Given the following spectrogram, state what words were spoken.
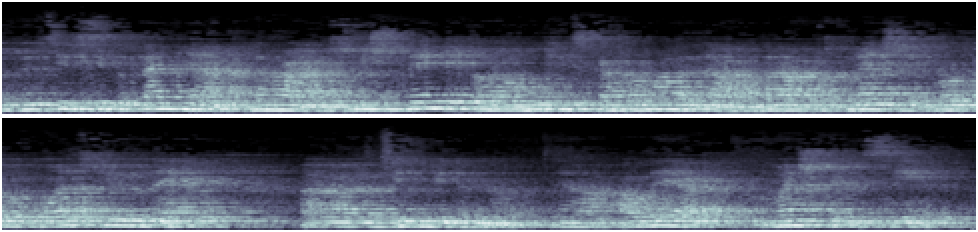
Тобто ці всі питання нагально. На сьогоднішній день е, Луківська громада да, на розпорядження про евакуацію не е, відмінено. Е, Але мешканці е,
